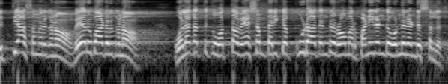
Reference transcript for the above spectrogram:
வித்தியாசம் இருக்கணும் வேறுபாடு இருக்கணும். உலகத்துக்கு ஒத்த வேஷம் தரிக்க கூடாது என்று ரோமர் பனிரெண்டு ஒன்று ரெண்டு சொல்லுது.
